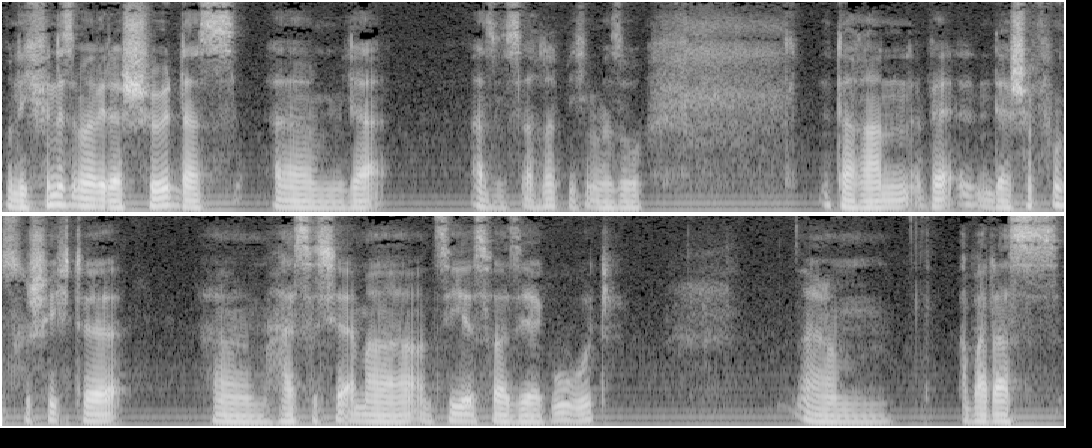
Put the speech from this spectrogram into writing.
und ich finde es immer wieder schön, dass, ähm, ja, also es erinnert mich immer so daran, in der Schöpfungsgeschichte ähm, heißt es ja immer, und sie, es war sehr gut. Ähm, aber das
